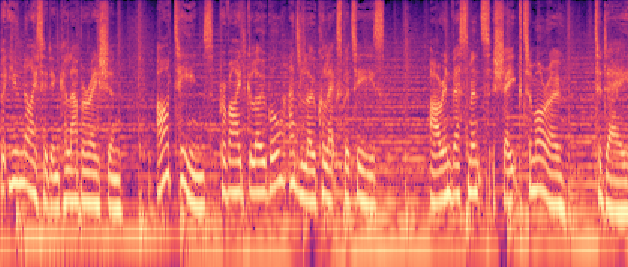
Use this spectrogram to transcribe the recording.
but united in collaboration, our teams provide global and local expertise. Our investments shape tomorrow today.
